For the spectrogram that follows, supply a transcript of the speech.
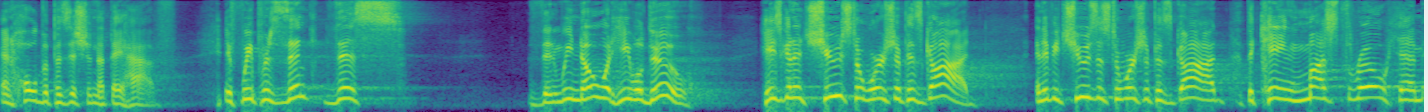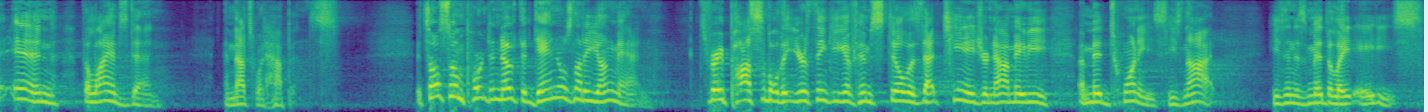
and hold the position that they have. If we present this, then we know what he will do. He's going to choose to worship his God. And if he chooses to worship his God, the king must throw him in the lion's den. And that's what happens. It's also important to note that Daniel's not a young man. It's very possible that you're thinking of him still as that teenager now, maybe a mid 20s. He's not. He's in his mid to late 80s.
